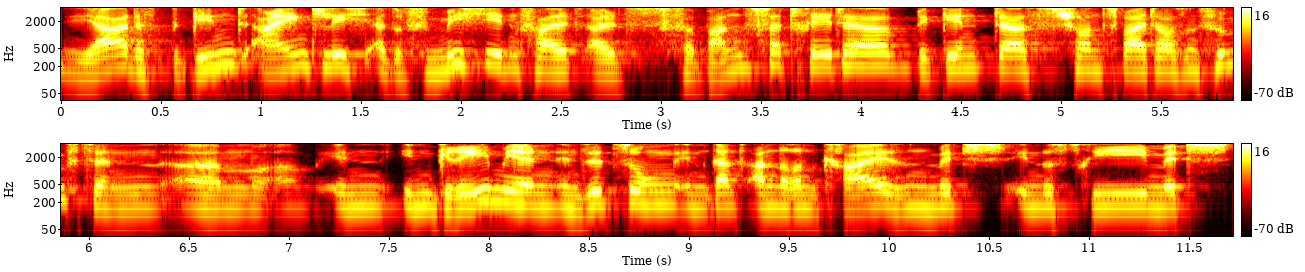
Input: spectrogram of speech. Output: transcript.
Ja, das beginnt eigentlich, also für mich jedenfalls als Verbandsvertreter beginnt das schon 2015 ähm, in, in Gremien, in Sitzungen, in ganz anderen Kreisen mit Industrie, mit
